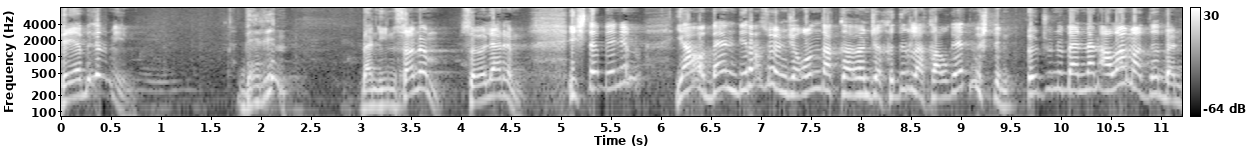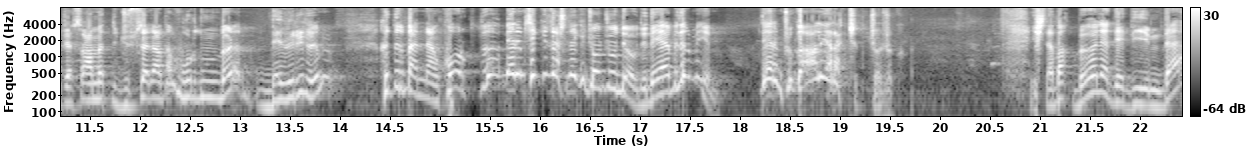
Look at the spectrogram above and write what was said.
Diyebilir miyim? Derim. Ben insanım. Söylerim. İşte benim ya ben biraz önce 10 dakika önce Hıdır'la kavga etmiştim. Öcünü benden alamadı. Ben cesametli cüsseli adam vurdum böyle deviririm. Hıdır benden korktu. Benim 8 yaşındaki çocuğu dövdü. Diyebilir miyim? Derim çünkü ağlayarak çıktı çocuk. İşte bak böyle dediğimde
